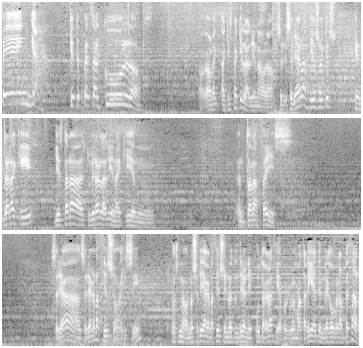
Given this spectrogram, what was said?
¡Venga! ¡Que te pesa el culo! Ahora, aquí está aquí el alien ahora. Ser- Sería gracioso que, que entrara aquí y estará, estuviera el alien aquí en... En toda la face. Sería, sería gracioso, ¿a que sí? Pues no, no sería gracioso y no tendría ni puta gracia porque me mataría y tendría que volver a empezar.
